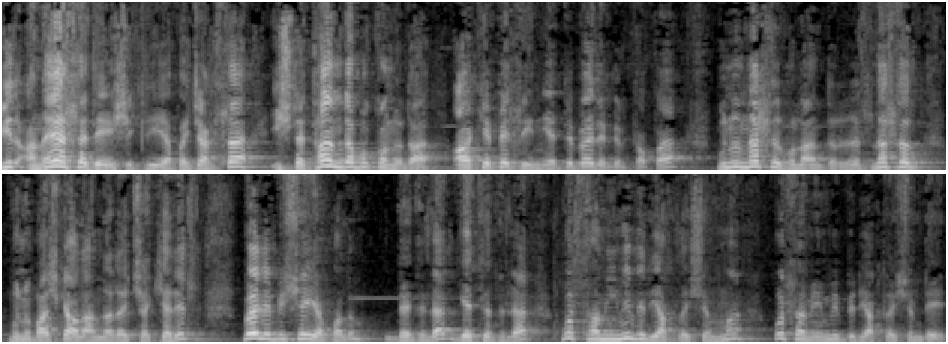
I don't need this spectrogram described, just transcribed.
bir anayasa değişikliği yapacaksa işte tam da bu konuda AKP zihniyeti böyle bir kafa. Bunu nasıl bulandırırız, nasıl bunu başka alanlara çekeriz? Böyle bir şey yapalım dediler, getirdiler. Bu samimi bir yaklaşım mı? Bu samimi bir yaklaşım değil.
